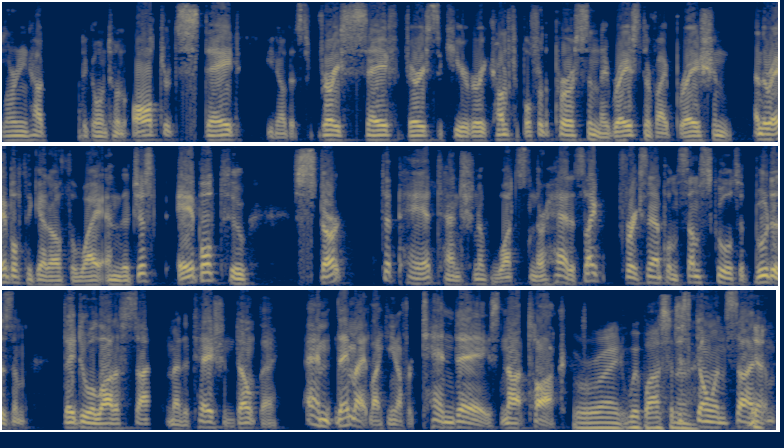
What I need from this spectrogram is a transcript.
learning how to go into an altered state. You know, that's very safe, very secure, very comfortable for the person. They raise their vibration, and they're able to get out the way, and they're just able to start to pay attention of what's in their head. It's like, for example, in some schools of Buddhism, they do a lot of silent meditation, don't they? And they might like you know for 10 days not talk. Right. Whip vipassana just go inside yeah. them.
